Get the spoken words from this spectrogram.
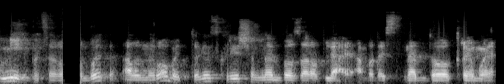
міг би це робити, але не робить, то він скоріше не дозаробляє або десь не дотримує,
